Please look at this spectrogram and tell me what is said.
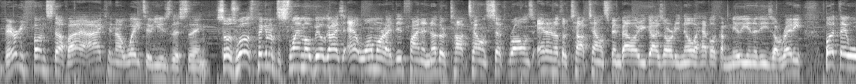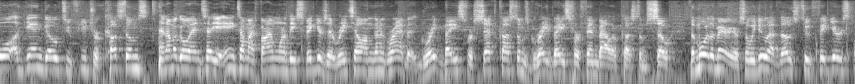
very fun stuff. I, I, cannot wait to use this thing. So as well as picking up the Slammobile, guys, at Walmart, I did find another top talent Seth Rollins and another top talent Finn Balor. You guys already know I have like a million of these already, but they will again go to future customs. And I'm going to go ahead and tell you, anytime I find one of these figures at retail, I'm going to grab it. Great base for Seth Customs, great base for Finn Balor Customs. So the more the merrier. So we do have those two figures,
